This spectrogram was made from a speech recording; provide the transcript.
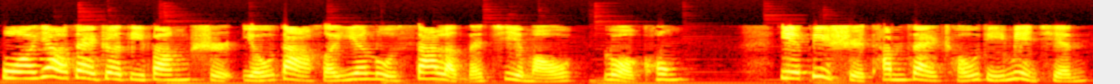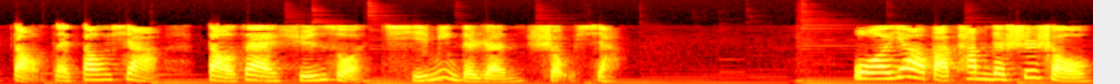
我要在这地方使犹大和耶路撒冷的计谋落空。也必使他们在仇敌面前倒在刀下，倒在寻索其命的人手下。我要把他们的尸首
